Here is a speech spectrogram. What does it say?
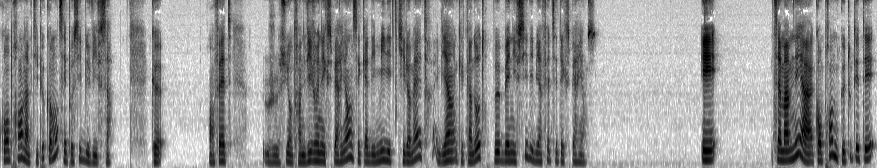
comprendre un petit peu comment c'est possible de vivre ça. Que, en fait, je suis en train de vivre une expérience et qu'à des milliers de kilomètres, eh bien, quelqu'un d'autre peut bénéficier des bienfaits de cette expérience. Et ça m'a amené à comprendre que tout était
